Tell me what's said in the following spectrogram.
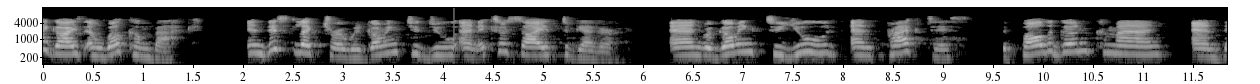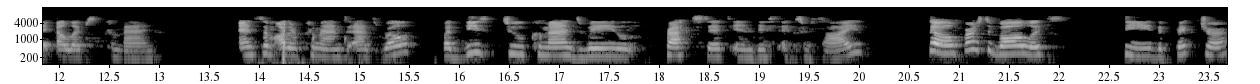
Hi guys and welcome back. In this lecture we're going to do an exercise together and we're going to use and practice the polygon command and the ellipse command and some other commands as well but these two commands we'll practice it in this exercise. So first of all let's see the picture.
